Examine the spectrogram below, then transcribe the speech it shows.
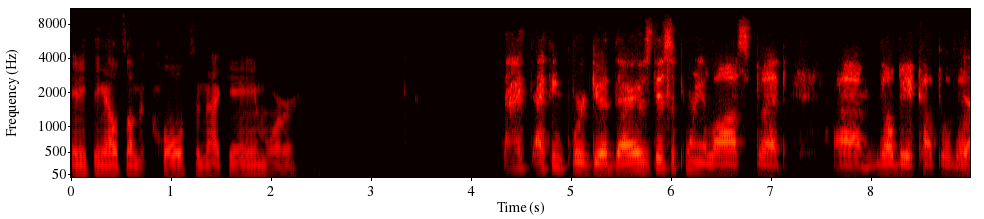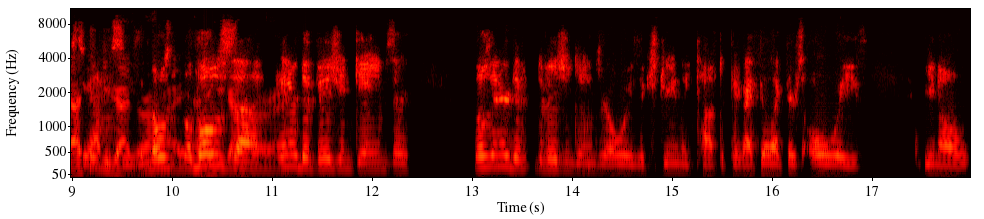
anything else on the Colts in that game or? I, I think we're good there. It was a disappointing loss, but um, there'll be a couple of those Yeah, I throughout think the you guys season. Those right. I those uh, right. interdivision games are those interdivision games are always extremely tough to pick. I feel like there's always, you know,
